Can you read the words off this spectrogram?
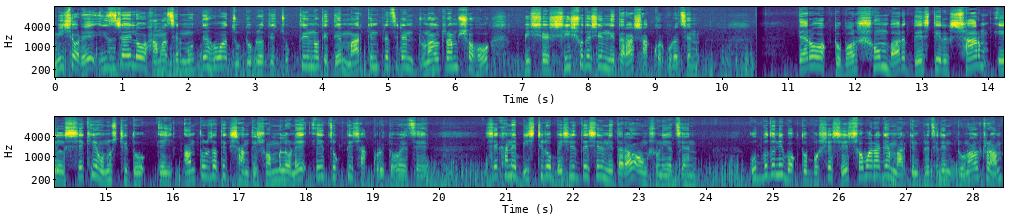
মিশরে ইসরায়েল ও হামাসের মধ্যে হওয়া যুদ্ধবিরতি চুক্তির নথিতে মার্কিন প্রেসিডেন্ট ডোনাল্ড ট্রাম্প সহ বিশ্বের শীর্ষ দেশের নেতারা স্বাক্ষর করেছেন। তেরো অক্টোবর সোমবার দেশটির শার্ম এল শেখে অনুষ্ঠিত এই আন্তর্জাতিক শান্তি সম্মেলনে এই চুক্তি স্বাক্ষরিত হয়েছে। সেখানে বিশটিরও বেশি দেশের নেতারা অংশ নিয়েছেন। উদ্বোধনী বক্তব্য শেষে সবার আগে মার্কিন প্রেসিডেন্ট ডোনাল্ড ট্রাম্প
